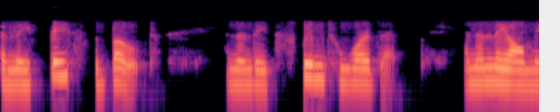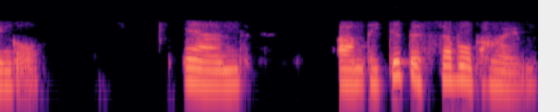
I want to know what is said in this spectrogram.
and they face the boat, and then they swim towards it, and then they all mingle. And um, they did this several times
